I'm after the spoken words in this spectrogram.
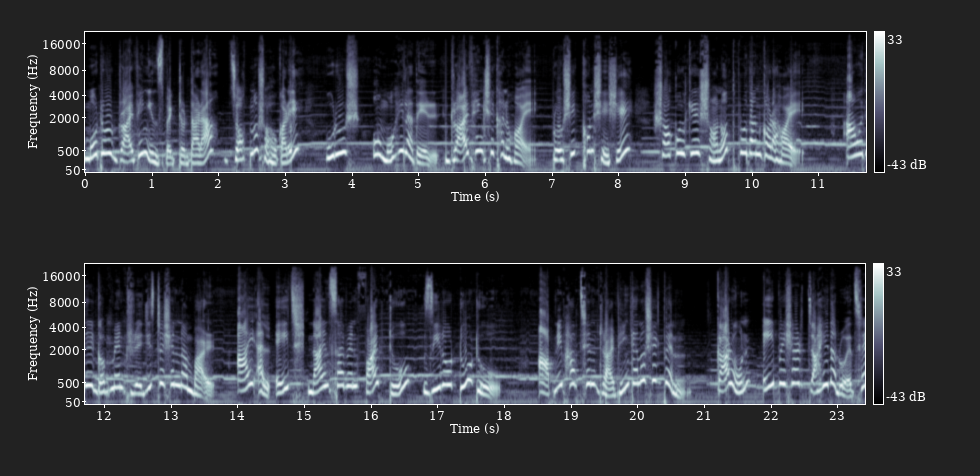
মোটর ড্রাইভিং ইন্সপেক্টর দ্বারা যত্ন সহকারে পুরুষ ও মহিলাদের ড্রাইভিং শেখানো হয়। প্রশিক্ষণ শেষে সকলকে সনদ প্রদান করা হয়। আমাদের গভর্নমেন্ট রেজিস্ট্রেশন নাম্বার আইএলএইচ nine seven five two zero two two আপনি ভাবছেন ড্রাইভিং কেন শিখবেন? কারণ এই পেশার চাহিদা রয়েছে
